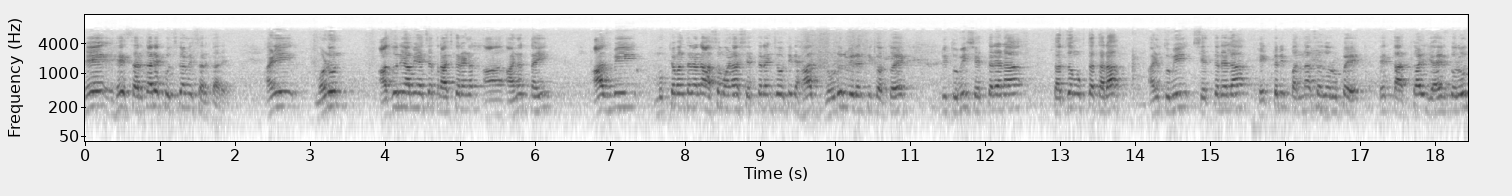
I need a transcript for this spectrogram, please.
हे हे सरकार आहे कुचकामी सरकार आहे. आणि म्हणून अजूनही आम्ही याच्यात राजकारण आणत नाही. आज मी मुख्यमंत्र्यांना असं म्हणा शेतकऱ्यांच्या वतीने हात जोडून विनंती करतोय की तुम्ही शेतकऱ्यांना कर्जमुक्त करा आणि तुम्ही शेतकऱ्याला हेक्टरी पन्नास हजार रुपये हे तात्काळ जाहीर करून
